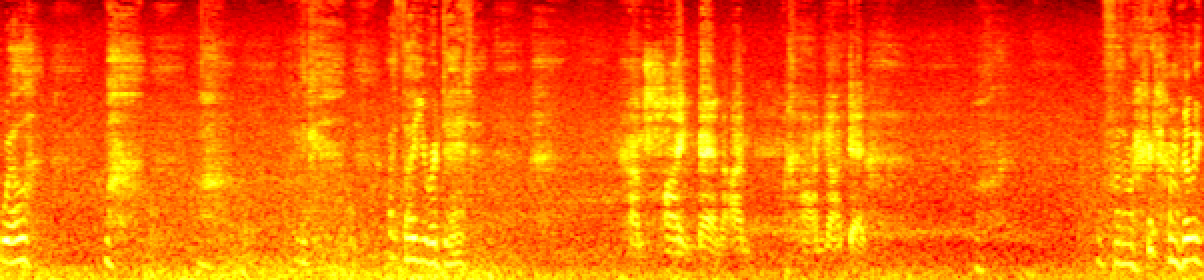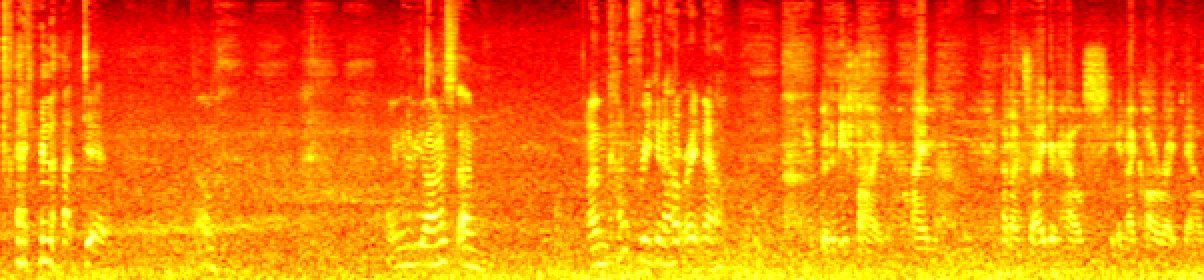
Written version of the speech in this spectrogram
Will, I thought you were dead. I'm fine, Ben. I'm I'm not dead. Well, for the record, I'm really glad you're not dead. Um, I'm gonna be honest. I'm, I'm kind of freaking out right now. You're gonna be fine. I'm I'm outside your house in my car right now.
